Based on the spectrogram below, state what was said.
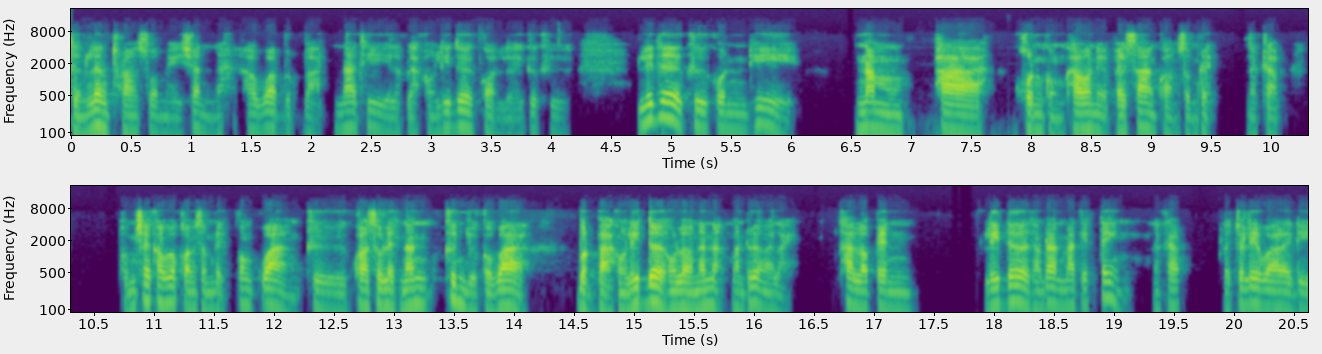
ถึงเรื่อง transformation นะเอาว่าบทบาทหน้าที่หลักๆของ leader ก่อนเลยก็คือ leader คือคนที่นำพาคนของเขาเนี่ยไปสร้างความสำเร็จนะครับ ผมใช้คำว่าความสำเร็จกว้างๆ คือความสำเร็จนั้นขึ้นอยู่กับว่าบทบาทของ leader ของเรานั้นอะมันเรื่องอะไร ถ้าเราเป็น leader ทางด้าน marketing นะครับ เราจะเรียกว่าอะไรดี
